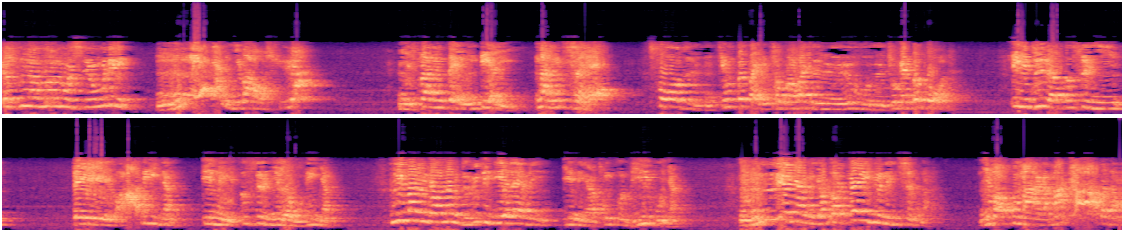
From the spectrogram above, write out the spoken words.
可是那马路修的，五两两你把我需要，你三等店里能吃，说人就不在超过还是五人就该不做了，一直要是是你，对哪里呢？一年只是你肉的娘，你们家能走的爹来的，一年要通过地姑娘，我们两娘要到该女人去了，你把姑妈干嘛卡不呢？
